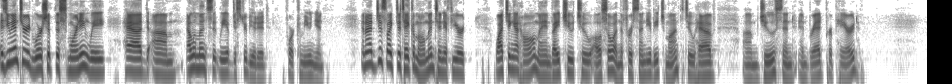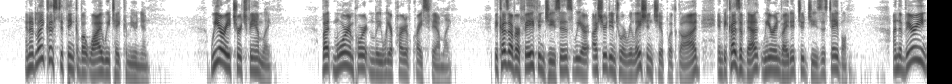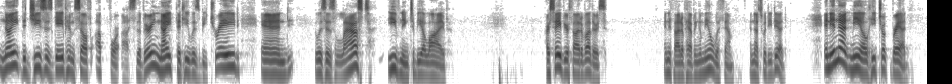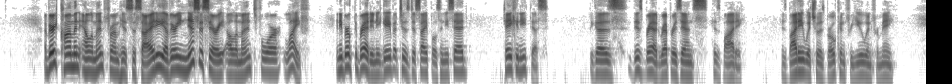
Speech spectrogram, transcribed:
As you entered worship this morning, we had um, elements that we have distributed for communion. And I'd just like to take a moment, and if you're watching at home, I invite you to also, on the first Sunday of each month, to have um, juice and, and bread prepared. And I'd like us to think about why we take communion. We are a church family, but more importantly, we are part of Christ's family. Because of our faith in Jesus, we are ushered into a relationship with God, and because of that, we are invited to Jesus' table. On the very night that Jesus gave himself up for us, the very night that he was betrayed, and it was his last evening to be alive, our Savior thought of others, and he thought of having a meal with them, and that's what he did. And in that meal, he took bread a very common element from his society, a very necessary element for life. And he broke the bread and he gave it to his disciples and he said, Take and eat this, because this bread represents his body, his body which was broken for you and for me.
